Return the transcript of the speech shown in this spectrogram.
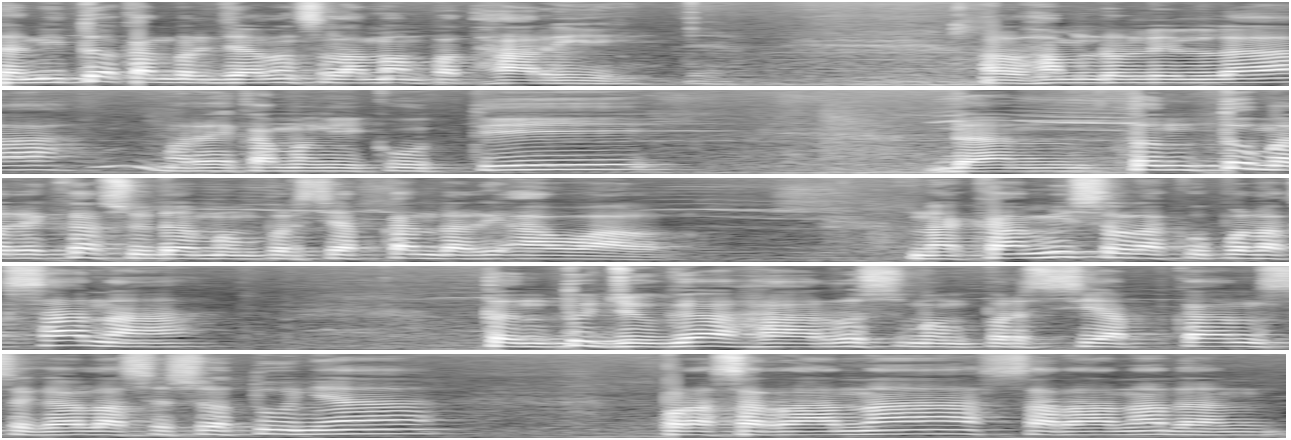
dan itu akan berjalan selama empat hari. Alhamdulillah mereka mengikuti dan tentu mereka sudah mempersiapkan dari awal. Nah kami selaku pelaksana tentu juga harus mempersiapkan segala sesuatunya prasarana, sarana dan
